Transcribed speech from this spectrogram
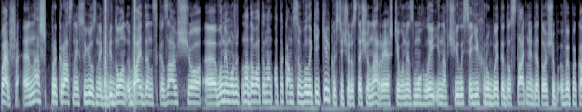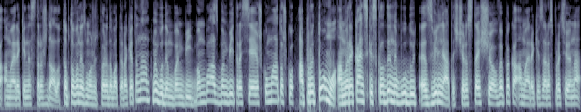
перше, е, наш прекрасний союзник Бідон Байден сказав, що е, вони можуть надавати нам атакамси в великій кількості через те, що нарешті вони змогли і навчилися їх робити достатньо для того, щоб ВПК Америки не страждало. Тобто вони зможуть передавати ракети нам. Ми будемо бомбіть Бомбас, бомбіть Росіюшку, матушку. А при тому американські склади не будуть е, звільнятись через те, що ВПК Америки зараз працює на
